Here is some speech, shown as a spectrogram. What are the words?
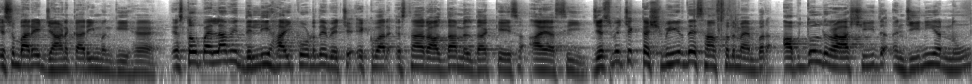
ਇਸ ਬਾਰੇ ਜਾਣਕਾਰੀ ਮੰਗੀ ਹੈ। ਇਸ ਤੋਂ ਪਹਿਲਾਂ ਵੀ ਦਿੱਲੀ ਹਾਈ ਕੋਰਟ ਦੇ ਵਿੱਚ ਇੱਕ ਵਾਰ ਇਸ ਨਾਲ ਰਲਦਾ ਮਿਲਦਾ ਕੇਸ ਆਇਆ ਸੀ, ਜਿਸ ਵਿੱਚ ਕਸ਼ਮੀਰ ਦੇ ਸੰਸਦ ਮੈਂਬਰ ਅਬਦੁਲ ਰਾਸ਼ੀਦ ਇੰਜੀਨੀਅਰ ਨੂੰ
